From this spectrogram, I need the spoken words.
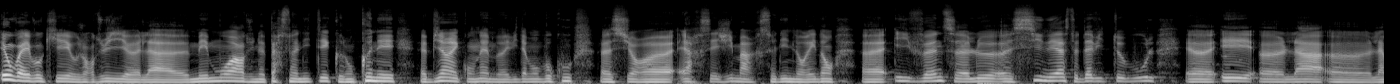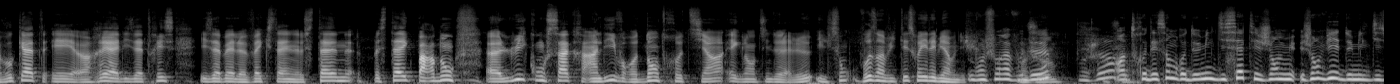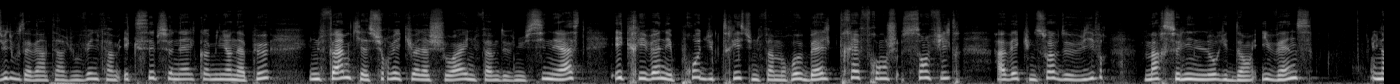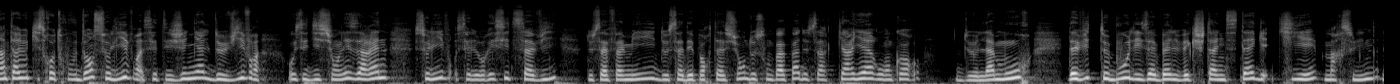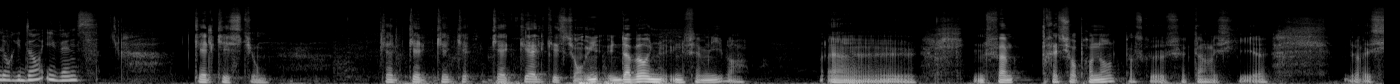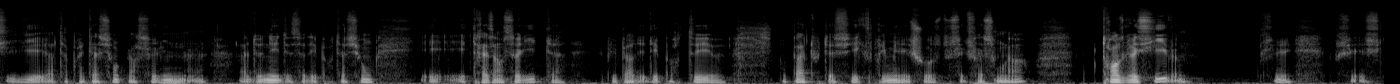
Et on va évoquer aujourd'hui euh, la mémoire d'une personnalité que l'on connaît bien et qu'on aime évidemment beaucoup euh, sur euh, RCJ, Marceline Loridan Evans, le cinéaste David Teboul et l'avocate et réalisatrice Isabelle Wegstein-Steig pardon, lui consacrent un livre d'entretien. Églantine Delalleux, ils sont vos invités, soyez les bienvenus. Bonjour à vous deux. Bonjour. Entre décembre 2017 et janvier 2018, vous avez interviewé une femme exceptionnelle comme il y en a peu, une femme qui a survécu à la Shoah, une femme devenue cinéaste, écrivaine et productrice, une femme rebelle, très franche, sans filtre, avec une soif de vivre, Marceline Loridan Evans. Une interview qui se retrouve dans ce livre, c'était génial de vivre aux éditions Les Arènes. Ce livre, c'est le récit de sa vie, de sa famille, de sa déportation, de son papa, de sa carrière ou encore de l'amour. David Teboul, Isabelle Wegstein-Steg, qui est Marceline Loridan Evans? Quelle question quelle, question D'abord, une, femme libre. Euh, une femme très surprenante parce que c'est un récit, euh, le récit et l'interprétation que Marceline euh, a donné de sa déportation est, très insolite. La plupart des déportés n'ont pas tout à fait exprimé les choses de cette façon-là. Transgressive, c'est ce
